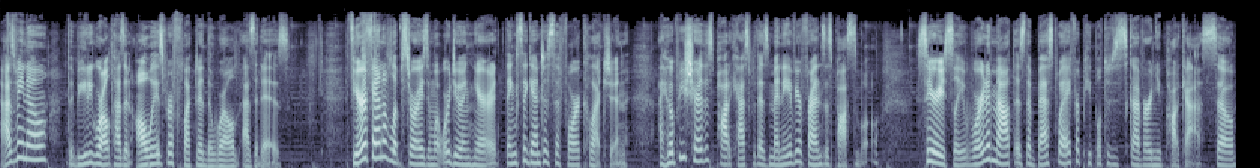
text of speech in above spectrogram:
as we know, the beauty world hasn't always reflected the world as it is. If you're a fan of Lip Stories and what we're doing here, thanks again to Sephora Collection. I hope you share this podcast with as many of your friends as possible. Seriously, word of mouth is the best way for people to discover new podcasts. So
